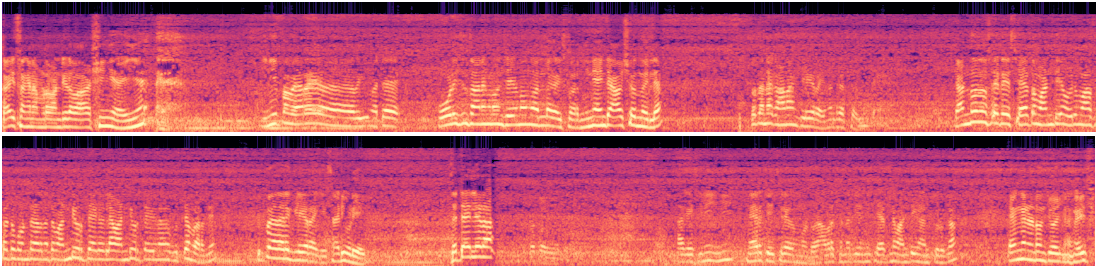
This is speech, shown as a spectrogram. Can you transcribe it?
കൈസ് അങ്ങനെ നമ്മുടെ വണ്ടിയുടെ വാഷിങ് കഴിഞ്ഞ്. ഇനിയിപ്പം വേറെ ഏ, മറ്റേ പോളിഷും സാധനങ്ങളൊന്നും ചെയ്യണമെന്നല്ല കൈസ് പറഞ്ഞു. ഇനി അതിന്റെ ആവശ്യമൊന്നുമില്ല. ഇപ്പൊ തന്നെ കാണാൻ ക്ലിയർ ആയി. നല്ല രസമുണ്ട്. രണ്ടു ദിവസമായിട്ട് ചേട്ടൻ വണ്ടി ഒരു മാസമായിട്ട് കൊണ്ടു നടന്നിട്ട് വണ്ടി വൃത്തിയാക്കില്ല വണ്ടി വൃത്തിയാക്കുന്ന കുറ്റം പറഞ്ഞ് ഇപ്പൊ ഏതായാലും ക്ലിയർ ആയി. കേസ് അടിപൊളിയായി. സെറ്റായില്ലേടാ ആ കേസ് ഇനി ഇനി നേരെ ചേച്ചിയിലേക്ക് കൊണ്ടുപോകാം അവിടെ ചെന്നിട്ട് ഇനി ചേട്ടന് വണ്ടി കാണിച്ചു കൊടുക്കാം. എങ്ങനെയുണ്ടോ എന്ന് ചോദിക്കാം കഴിച്ച്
